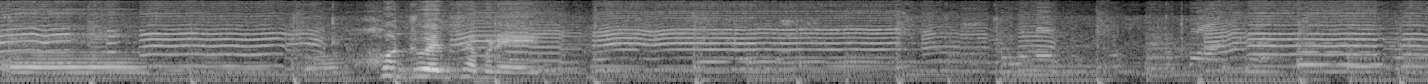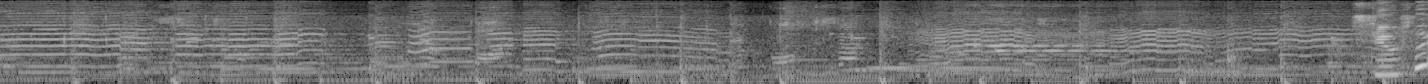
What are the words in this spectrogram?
Um, 178. Seriously?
